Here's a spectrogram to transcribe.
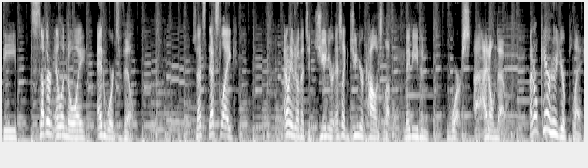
the Southern Illinois Edwardsville. So that's that's like I don't even know if that's a junior. That's like junior college level, maybe even worse. I, I don't know. I don't care who you're playing.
